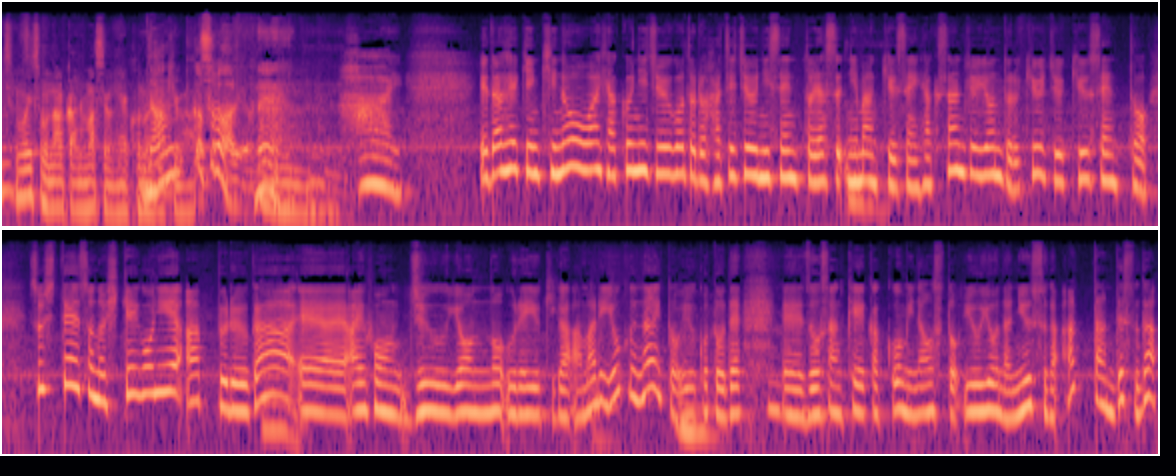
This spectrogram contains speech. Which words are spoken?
いつもいつもなんかありますよねこの時期は。なんかすらあるよね。はいダウ平均、昨日は125ドル82セント安、2万9134ドル99セント、そしてその引け後にアップルが、うん。えー、iPhone14 の売れ行きがあまり良くないということで、うん、えー、増産計画を見直すというようなニュースがあったんですが、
